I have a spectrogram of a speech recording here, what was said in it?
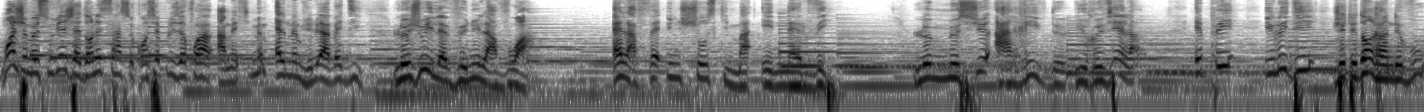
Moi, je me souviens, j'ai donné ça, ce conseil plusieurs fois à mes filles. Même elle-même, je lui avais dit. Le jour où il est venu la voir, elle a fait une chose qui m'a énervé. Le monsieur arrive, de, il revient là. Et puis, il lui dit, je te donne rendez-vous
